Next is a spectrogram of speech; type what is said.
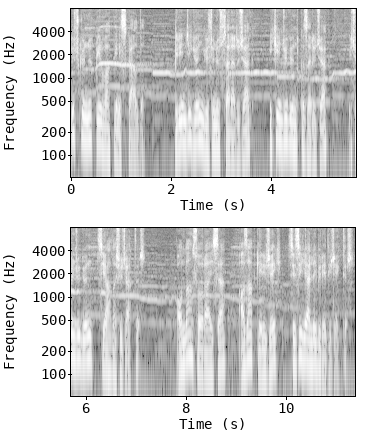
Üç günlük bir vaktiniz kaldı. Birinci gün yüzünüz sararacak, ikinci gün kızaracak, üçüncü gün siyahlaşacaktır. Ondan sonra ise azap gelecek, sizi yerle bir edecektir.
